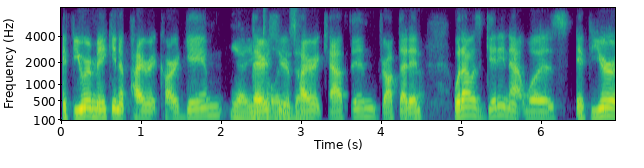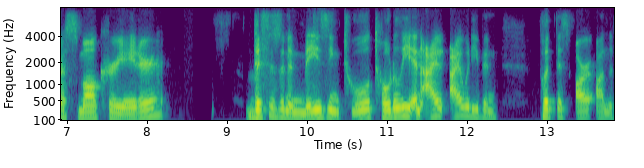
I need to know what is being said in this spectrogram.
if you were making a pirate card game, yeah, there's totally your pirate that. captain. Drop that yeah. in. What I was getting at was if you're a small creator, this is an amazing tool, totally. And I I would even put this art on the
